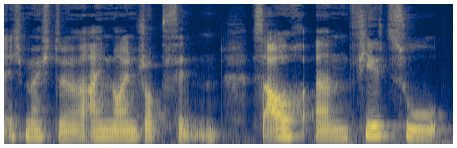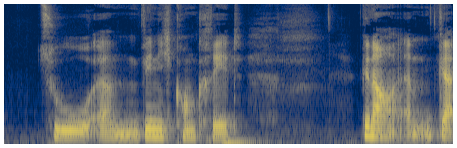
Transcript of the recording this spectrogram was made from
ich möchte einen neuen Job finden. Ist auch ähm, viel zu, zu ähm, wenig konkret. Genau, ähm, ga,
